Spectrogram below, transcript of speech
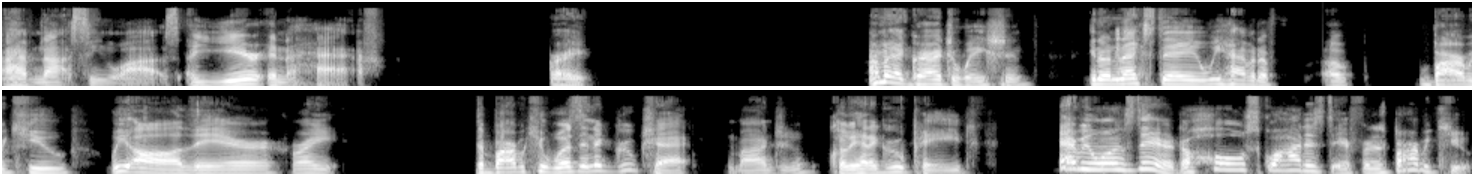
I have not seen Waz. A year and a half. Right. I'm at graduation. You know, next day we having a, a barbecue. We all there, right? The barbecue was in a group chat, mind you, because we had a group page. Everyone's there. The whole squad is there for this barbecue.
